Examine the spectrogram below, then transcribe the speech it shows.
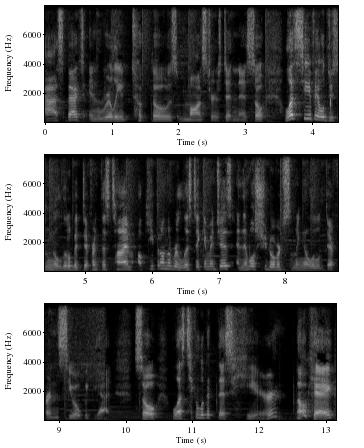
aspect and really took those monsters, didn't it? So let's see if it will do something a little bit different this time. I'll keep it on the realistic images and then we'll shoot over to something a little different and see what we get. So let's take a look at this here. Okay,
